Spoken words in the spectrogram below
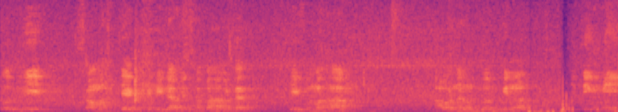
පොදුවේ සමස්තයක් හැටියට අපි සභාවට ඒක මහා අවනම්බුවක් වෙනවා ඉතින් මේ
